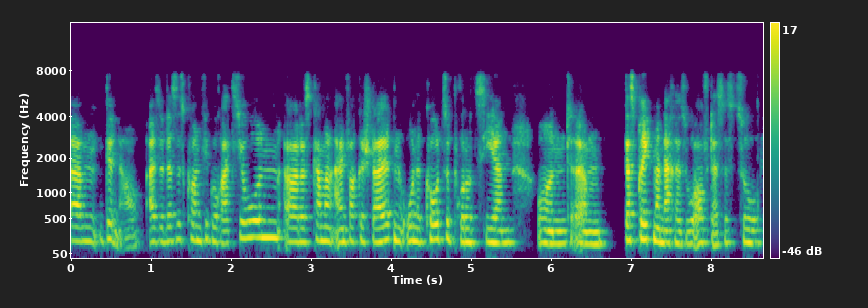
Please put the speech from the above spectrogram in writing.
Ähm, genau, also das ist Konfiguration, äh, das kann man einfach gestalten, ohne Code zu produzieren. Und ähm, das prägt man nachher so auf, dass es zu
